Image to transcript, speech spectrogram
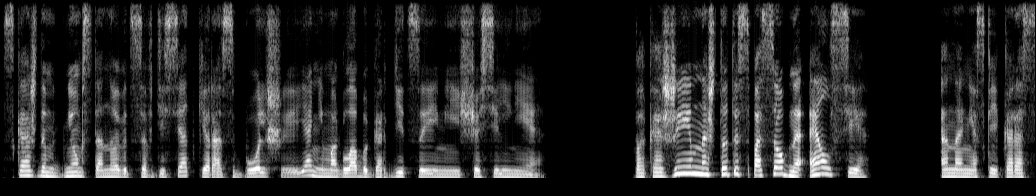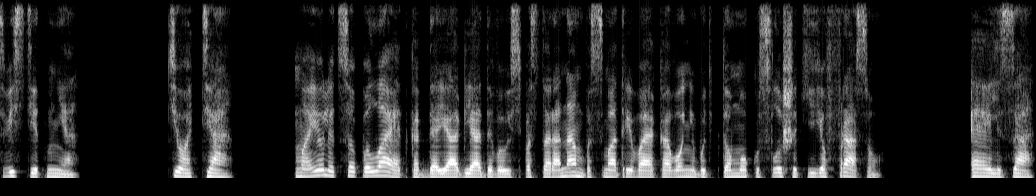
с каждым днем становится в десятки раз больше, и я не могла бы гордиться ими еще сильнее. «Покажи им, на что ты способна, Элси!» Она несколько раз свистит мне. «Тетя!» Мое лицо пылает, когда я оглядываюсь по сторонам, высматривая кого-нибудь, кто мог услышать ее фразу. «Эльза,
